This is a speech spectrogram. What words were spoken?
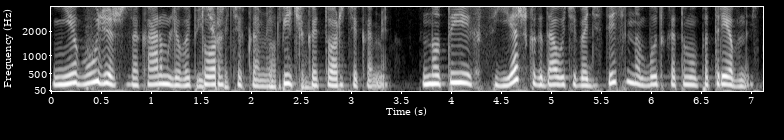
не будешь закармливать пичкой, тортиками, тортиками, пичкой тортиками. Но ты их съешь, когда у тебя действительно будет к этому потребность.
